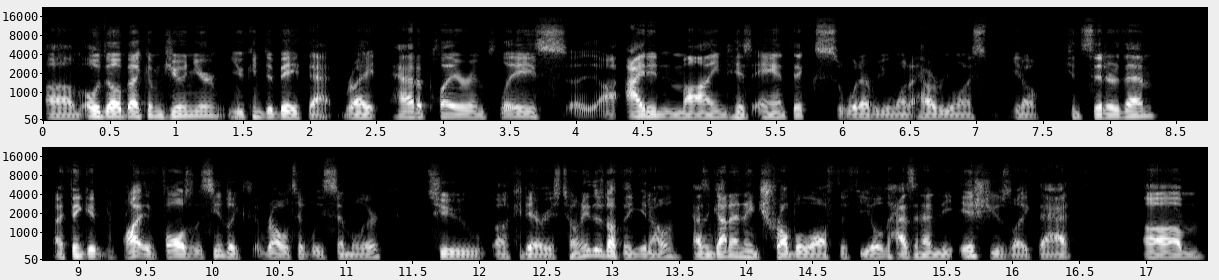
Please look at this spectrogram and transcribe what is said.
Um, Odell Beckham Jr., you can debate that, right? Had a player in place. Uh, I didn't mind his antics, whatever you want, however you want to, you know, consider them. I think it probably falls. It seems like relatively similar to uh, Kadarius Toney. There's nothing, you know, hasn't got any trouble off the field, hasn't had any issues like that. Um,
